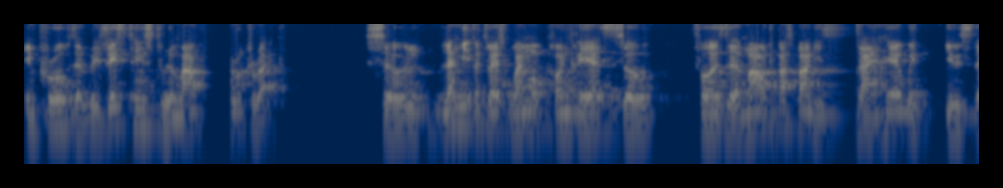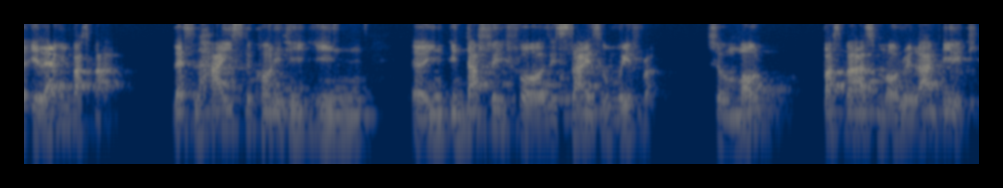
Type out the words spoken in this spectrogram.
improve the resistance to the macro correct. So let me address one more point here. So for the multi-bus bar design, here we use the 11 bus bar. That's the highest quantity in, uh, in industry for the size of wafer. So more bus bars, more reliability.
